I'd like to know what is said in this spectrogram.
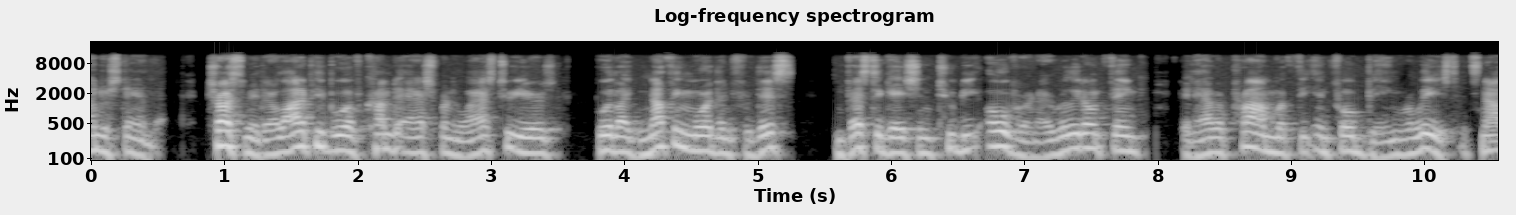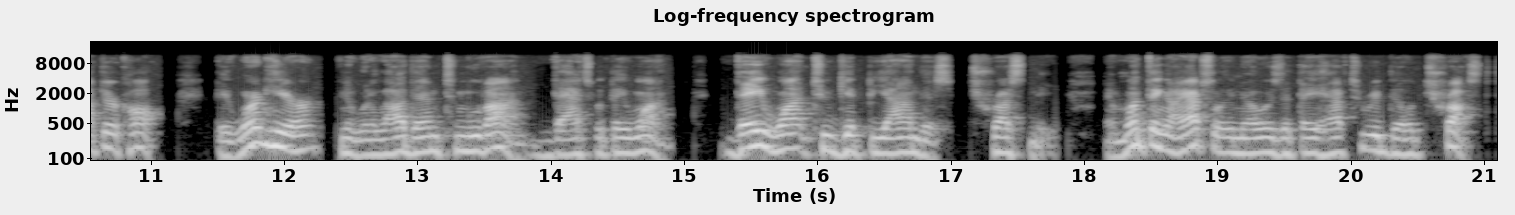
Understand that. Trust me, there are a lot of people who have come to Ashburn in the last two years who would like nothing more than for this investigation to be over. And I really don't think they'd have a problem with the info being released. It's not their call. They weren't here, and it would allow them to move on. That's what they want. They want to get beyond this. Trust me. And one thing I absolutely know is that they have to rebuild trust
